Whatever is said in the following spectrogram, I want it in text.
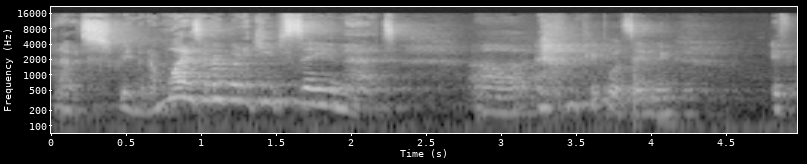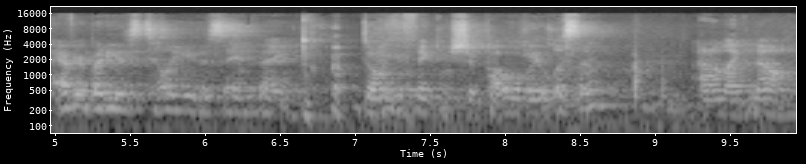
And I would scream at them, why does everybody keep saying that? Uh, and people would say to me, if everybody is telling you the same thing, don't you think you should probably listen? And I'm like, no,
